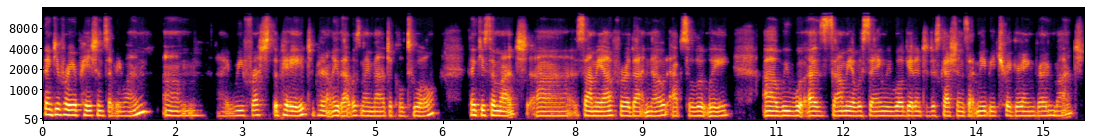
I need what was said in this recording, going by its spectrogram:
Thank you for your patience, everyone. Um, I refreshed the page. Apparently, that was my magical tool. Thank you so much, uh, Samiya, for that note. Absolutely. Uh, we will, as Samiya was saying, we will get into discussions that may be triggering very much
